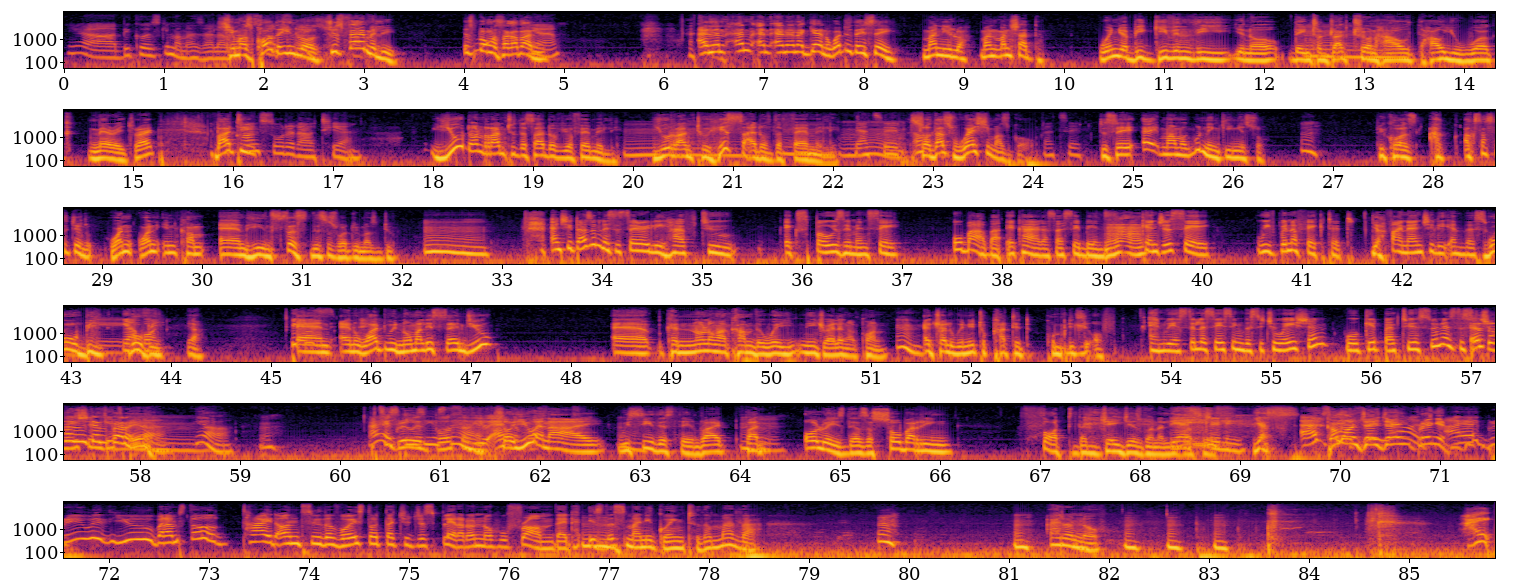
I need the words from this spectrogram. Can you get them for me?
yeah, because ki mama zala. She must call the in-laws. She's family. Isibongo sakabani. Yeah. And then and, and, and then again, what do they say? Manilwa, man, manshata. When you're being given the, you know, the introductory on how how you work marriage, right? But you can't sort it out here. you don't run to the side of your family. You run to his side of the mm. family. Mm. That's it. So that's where she must go. That's it. To say, hey, mama, kunenkinga so. Mm. Because ak- akusasetshenzwa one one income and he insists this is what we must do. And she doesn't necessarily have to expose him and say, Obaba ekhaya kasasebenzi. Can just say, we've been affected Yeah. financially in this way. Kubi, Yeah, kubi, bon. yeah. Because- and and what we normally send you uh, can no longer come the way nijwayele ngakhona. Mm. Actually, we need to cut it completely off. and we are still assessing the situation. We'll get back to you as soon as the As soon situation as it gets better, yeah. Yeah. I It's as agree with easy as both of that. you. So And you and I, we see this thing, right? But always there's a sobering thought that JJ is going to leave us with. Actually. Yes. Come on, JJ, not. bring it. I agree with you, but I'm still tied onto the voice note that you just played. I don't know who from. That is Mm. this money going to the mother? Mm. I don't know. Hi.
